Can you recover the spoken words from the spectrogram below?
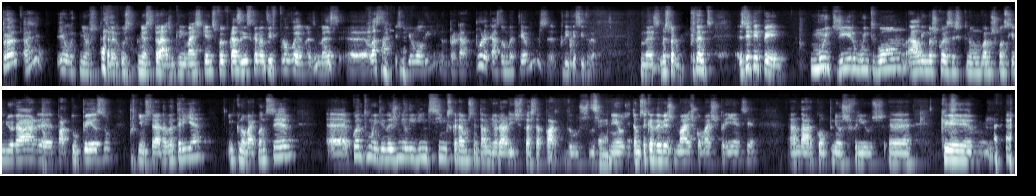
pronto, olha, eu tinha os, os pneus de trás um bocadinho mais quentes, foi por causa disso que eu não tive problemas, mas uh, lá está, espiam ali, por acaso, por acaso não bateu, mas uh, podia ter sido eu. Mas, mas portanto, GTP, muito giro, muito bom. Há ali umas coisas que não vamos conseguir melhorar, a parte do peso, porque tínhamos de tirar a bateria, em que não vai acontecer. Uh, quanto muito em 2025, se calhar vamos tentar melhorar isto, esta parte dos, dos pneus, e estamos a cada vez mais com mais experiência a andar com pneus frios. Uh, que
